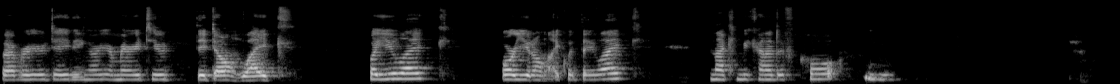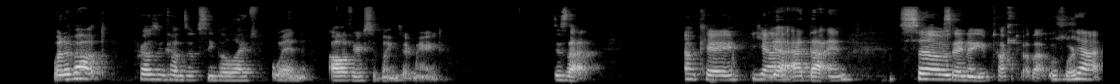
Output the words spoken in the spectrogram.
whoever you're dating or you're married to, they don't like what you like, or you don't like what they like, and that can be kind of difficult. hmm What about pros and cons of single life when all of your siblings are married? Does that? Okay, yeah. Yeah add that in. So I know you've talked about that before. Yeah,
